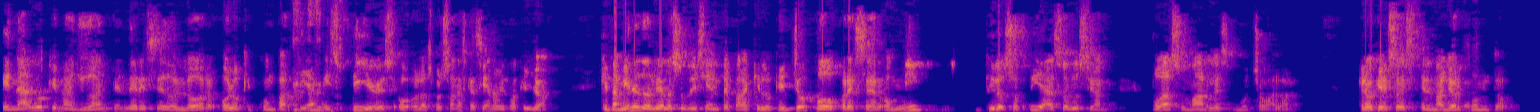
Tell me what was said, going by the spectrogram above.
en algo que me ayudó a entender ese dolor o lo que compartían mis peers o, las personas que hacían lo mismo que yo, que también les dolía lo suficiente para que lo que yo puedo ofrecer o mi filosofía de solución pueda sumarles mucho valor. Creo que eso es el mayor punto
